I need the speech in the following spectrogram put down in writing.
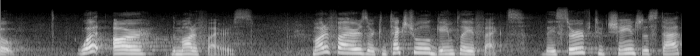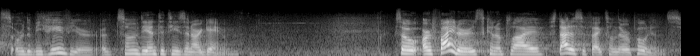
So what are the modifiers? Modifiers are contextual gameplay effects. They serve to change the stats or the behavior of some of the entities in our game. So our fighters can apply status effects on their opponents.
